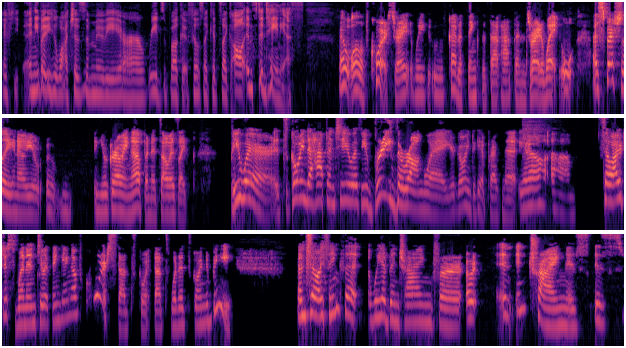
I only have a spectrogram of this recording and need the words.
if you, anybody who watches a movie or reads a book, it feels like it's like all instantaneous. Oh well, of course, right? We we've got to think that that happens right away. Especially, you know, you're you're growing up, and it's always like, beware, it's going to happen to you if you breathe the wrong way. You're going to get pregnant. You know, um, so I just went into it thinking, of course, that's going, that's what it's going to be. And so I think that we had been trying for, or in, in trying is is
